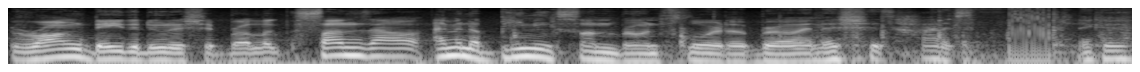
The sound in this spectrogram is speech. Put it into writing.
wrong day to do this shit, bro. Look, the sun's out. I'm in a beaming sun, bro, in Florida, bro. And this shit's hot as fuck, nigga.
